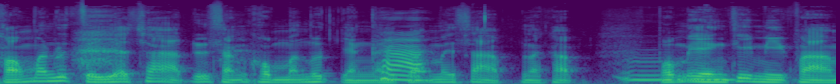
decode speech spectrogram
ของมนุษยชาติหรือสังคมมนุษย์ยังไงค่ะก็ไม่ทราบนะครับ ผมเองที่มีความ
